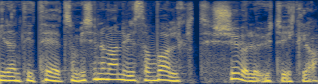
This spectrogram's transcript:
identitet som ikke nødvendigvis har valgt sjøl å utvikle,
